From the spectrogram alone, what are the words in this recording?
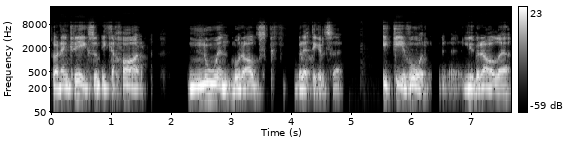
så er det en krig som ikke har noen moralsk berettigelse. Ikke i vår eh, liberale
